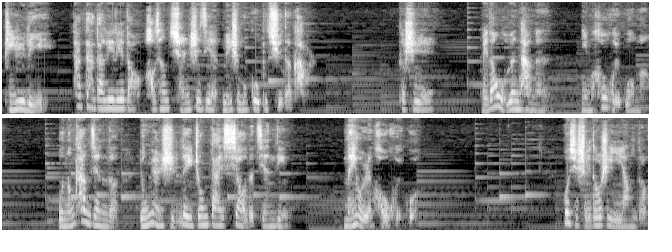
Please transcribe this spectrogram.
平日里，他大大咧咧到好像全世界没什么过不去的坎儿。可是，每当我问他们：“你们后悔过吗？”我能看见的永远是泪中带笑的坚定。没有人后悔过。或许谁都是一样的，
